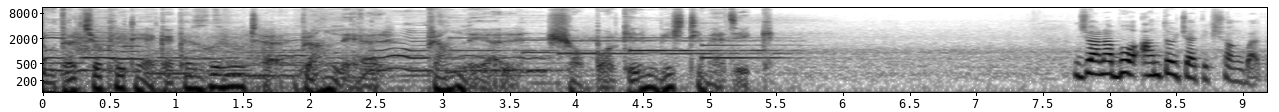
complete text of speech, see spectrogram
দুধার চকলেটে একাকার হয়ে ওঠা প্রাণ লেয়ার প্রাণ লেয়ার সম্পর্কের মিষ্টি ম্যাজিক জানাব আন্তর্জাতিক সংবাদ।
